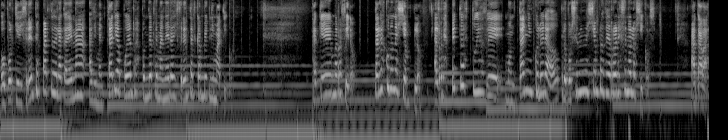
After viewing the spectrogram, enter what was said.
o porque diferentes partes de la cadena alimentaria pueden responder de manera diferente al cambio climático. ¿A qué me refiero? Tal vez con un ejemplo. Al respecto de estudios de montaña en Colorado, proporcionan ejemplos de errores fenológicos. Acá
